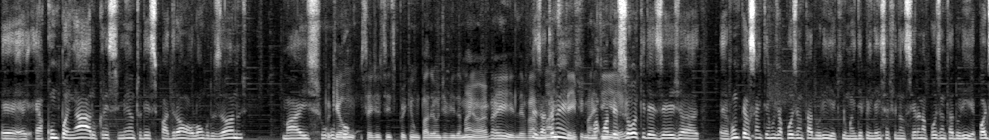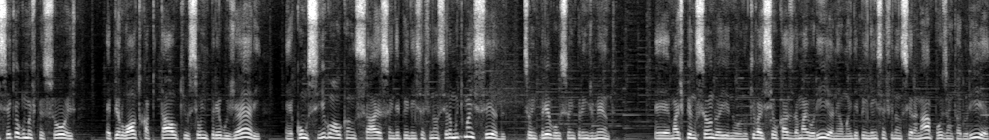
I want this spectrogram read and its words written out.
É, é, é acompanhar o crescimento desse padrão ao longo dos anos? Mas porque o, um, você diz isso porque um padrão de vida maior vai levar exatamente. mais tempo e mais uma, dinheiro. Uma pessoa que deseja, é, vamos pensar em termos de aposentadoria aqui, uma independência financeira na aposentadoria. Pode ser que algumas pessoas, é, pelo alto capital que o seu emprego gere, é, consigam alcançar essa independência financeira muito mais cedo, seu emprego ou seu empreendimento. É, mas pensando aí no, no, que vai ser o caso da maioria, né, uma independência financeira na aposentadoria,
